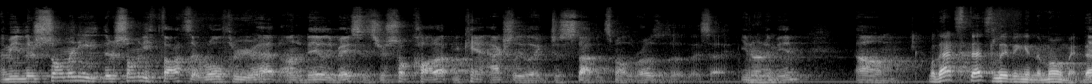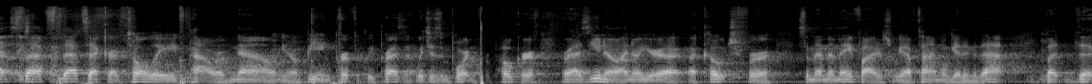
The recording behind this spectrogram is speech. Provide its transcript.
I mean, there's so many there's so many thoughts that roll through your head on a daily basis. You're so caught up, you can't actually like just stop and smell the roses, as they say. You know what I mean? Um, Well, that's that's living in the moment. That's exactly. that's that's Eckhart Tolle power of now. You know, being perfectly present, which is important for poker. Or as you know, I know you're a, a coach for some MMA fighters. We have time. We'll get into that. Mm-hmm. But the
